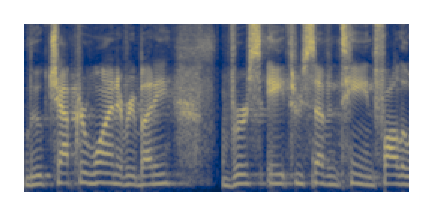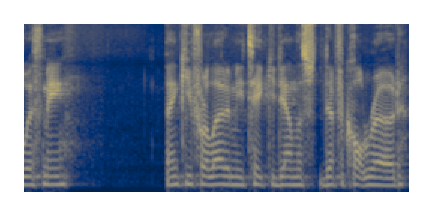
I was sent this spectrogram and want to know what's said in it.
Luke chapter 1, everybody, verse 8 through 17. Follow with me. Thank you for letting me take you down this difficult road.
